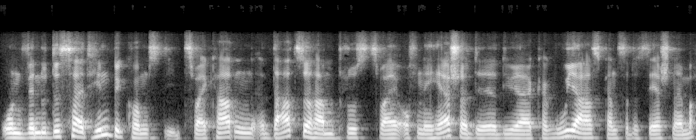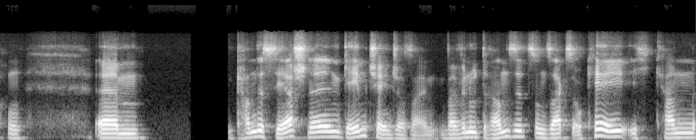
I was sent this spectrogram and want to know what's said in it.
Und wenn du das halt hinbekommst, die zwei Karten äh, da zu haben, plus zwei offene Herrscher, die, die du ja Kaguya hast, kannst du das sehr schnell machen. Ähm, kann das sehr schnell ein Gamechanger sein. Weil wenn du dran sitzt und sagst, okay, ich kann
